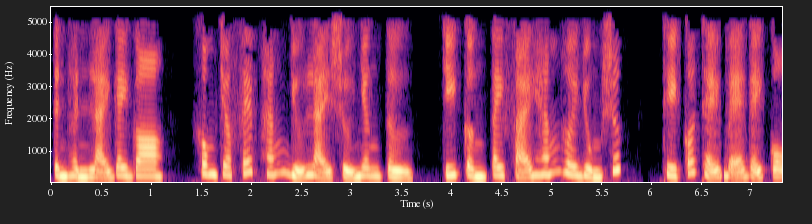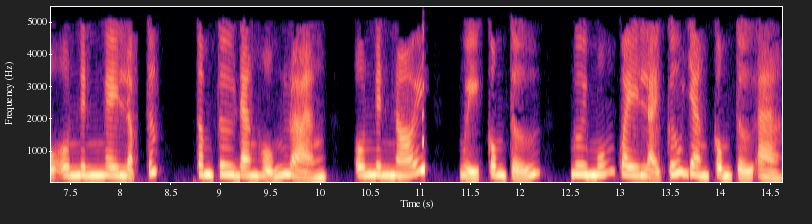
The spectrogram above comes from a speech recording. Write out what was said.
tình hình lại gây go, không cho phép hắn giữ lại sự nhân từ, chỉ cần tay phải hắn hơi dùng sức, thì có thể bẻ gãy cổ ôn ninh ngay lập tức, tâm tư đang hỗn loạn, ôn ninh nói, ngụy công tử, ngươi muốn quay lại cứu Giang công tử à,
